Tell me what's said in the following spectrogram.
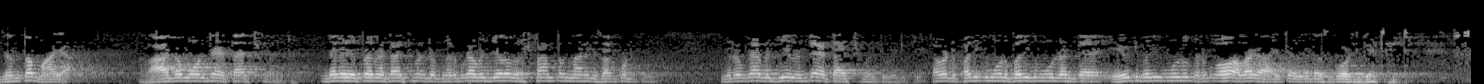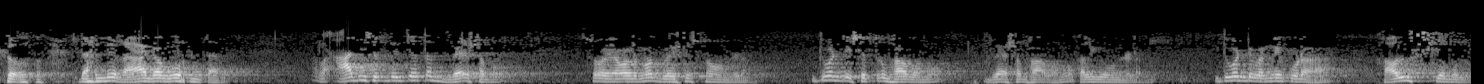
ఇదంతా మాయ. రాగము అంటే అటాచ్మెంట్ ఇందాక చెప్పాను అటాచ్మెంట్ మిరపకాయ విద్యలో దృష్టాంతం దానికి సరిపడుతుంది. మిరపకాయ బజ్జీలు అంటే అటాచ్మెంట్ వీటికి కాబట్టి పదికి మూడు పదికి మూడు అంటే ఏమిటి పదికి మూడు? మిరపకో అలాగా అయితే let's go get it so దాన్ని రాగము అంటారు. అలా ఆది శబ్దం చేత ద్వేషము. సో ఎవరినో ద్వేషిస్తూ ఉండడం. ఇటువంటి శత్రుభావము ద్వేషభావము కలిగి ఉండడం. ఇటువంటివన్నీ కూడా కాలుష్యములు.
